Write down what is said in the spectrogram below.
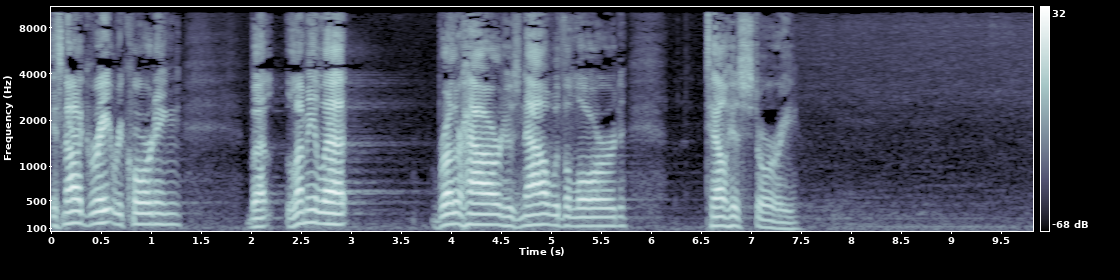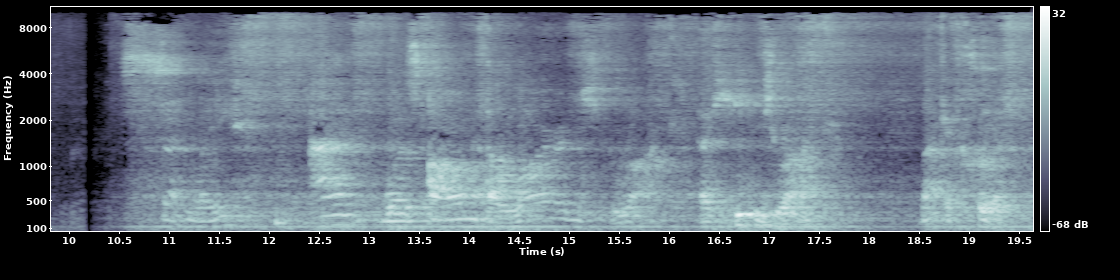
It's not a great recording, but let me let Brother Howard, who's now with the Lord, tell his story. Suddenly, I was on a large rock, a huge rock, like a cliff.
